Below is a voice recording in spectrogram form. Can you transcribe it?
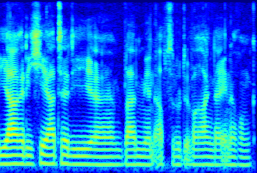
die Jahre, die ich hier hatte, die äh, bleiben mir in absolut überragender Erinnerung.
